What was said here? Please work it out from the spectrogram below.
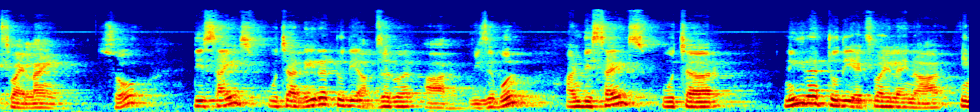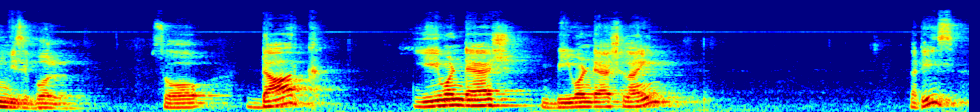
XY line. So the sides which are nearer to the observer are visible and the sides which are nearer to the XY line are invisible. So dark A1 dash B1 dash line that is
